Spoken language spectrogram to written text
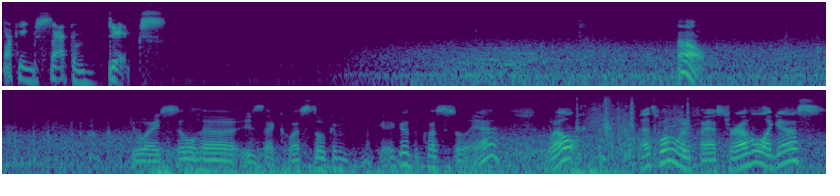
fucking sack of dicks. Oh. Do I still have... Is that quest still... Com okay, good, the quest still... Yeah. Well, that's one way to fast travel, I guess.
